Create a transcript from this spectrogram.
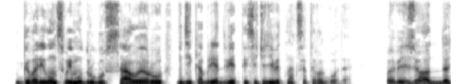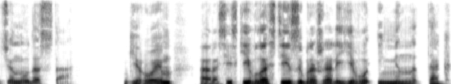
— говорил он своему другу Сауэру в декабре 2019 года. «Повезет, дотяну до ста». Героем, а российские власти изображали его именно так,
